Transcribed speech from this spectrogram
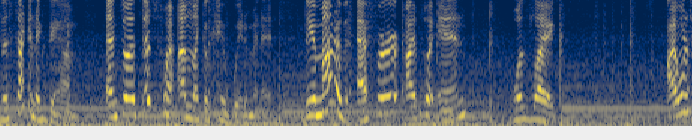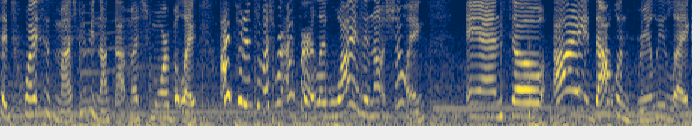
the second exam. And so at this point, I'm like, okay, wait a minute. The amount of effort I put in was like I want to say twice as much, maybe not that much more, but like I put in so much more effort. Like, why is it not showing? And so I, that one really like,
